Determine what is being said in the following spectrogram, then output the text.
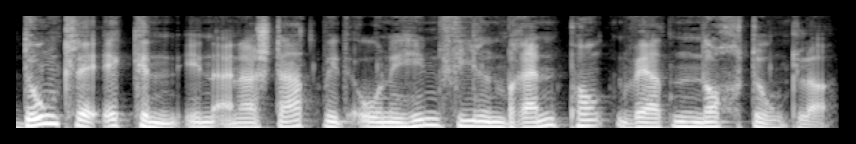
Dunkle Ecken in einer Stadt mit ohnehin vielen Brennpunkten werden noch dunkler.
